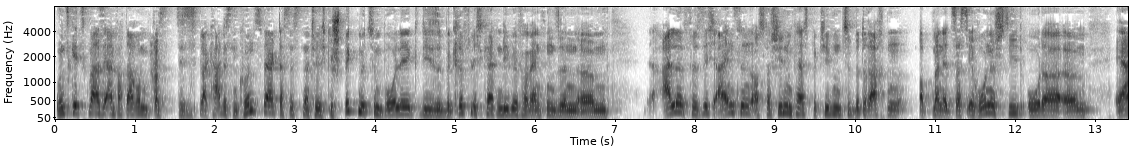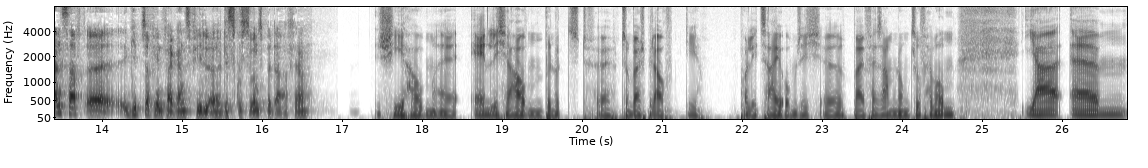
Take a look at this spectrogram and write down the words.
uns geht es quasi einfach darum, dass dieses Plakat ist ein Kunstwerk, das ist natürlich gespickt mit Symbolik, diese Begrifflichkeiten, die wir verwenden, sind ähm, alle für sich einzeln aus verschiedenen Perspektiven zu betrachten, ob man jetzt das ironisch sieht oder ähm, ernsthaft, äh, gibt es auf jeden Fall ganz viel äh, Diskussionsbedarf, ja. Skihauben, äh, ähnliche Hauben benutzt äh, zum Beispiel auch die Polizei, um sich äh, bei Versammlungen zu vermummen. Ja, ähm,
